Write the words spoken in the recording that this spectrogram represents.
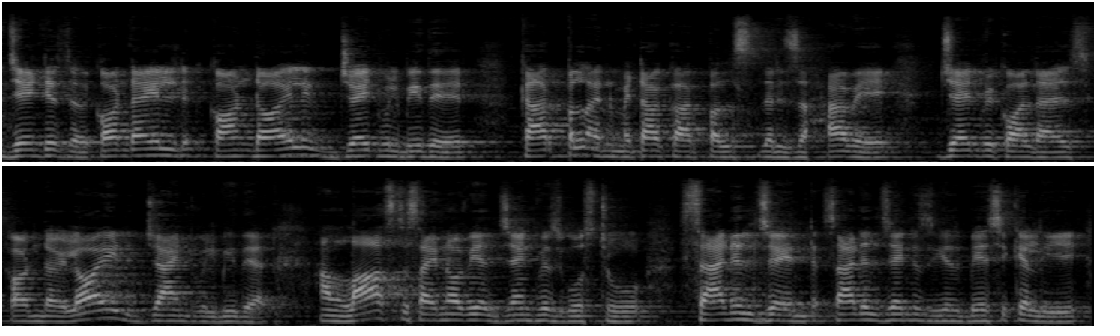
joint is there. Condyled condyle joint will be there. Carpal and metacarpals there is a have a joint we called as condyloid joint will be there. And last synovial joint which goes to saddle joint. Saddle joint is basically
